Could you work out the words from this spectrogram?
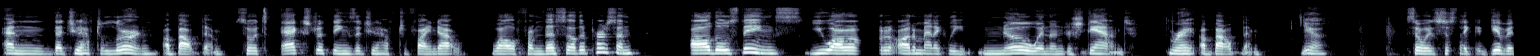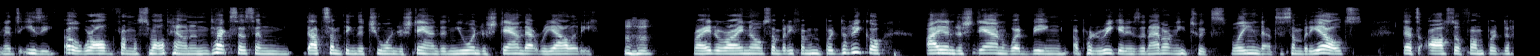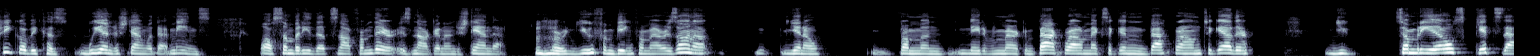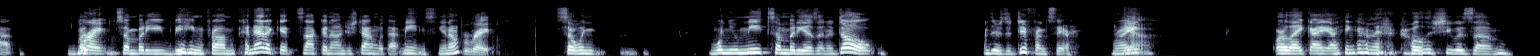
And that you have to learn about them. So it's extra things that you have to find out. While from this other person all those things you are automatically know and understand Right. about them Yeah. so it's just like a given. It's easy. Oh, we're all from a small town in Texas, and that's something that you understand, and you understand that reality, hmm right? Or I know somebody from Puerto Rico. I understand what being a Puerto Rican is, and I don't need to explain that to somebody else that's also from Puerto Rico because we understand what that means. While somebody that's not from there is not going to understand that. hmm Or you from being from Arizona, you know, from a Native American background, Mexican background together, you somebody else gets that. But Right. somebody being from Connecticut's not going to understand what that means, you know? Right. So when when you meet somebody as an adult, there's a difference there, right? Yeah. Or like I I think I met a girl that she was um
